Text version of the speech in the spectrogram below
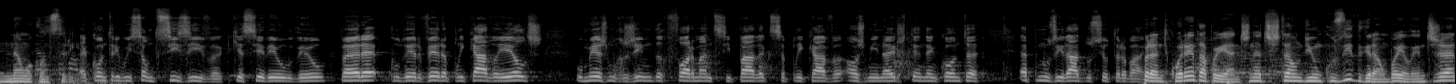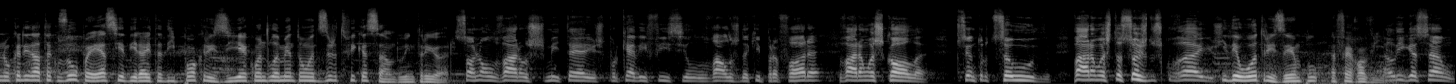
não aconteceria. A contribuição decisiva que a CDU deu para poder ver aplicado a eles o mesmo regime de reforma antecipada que se aplicava aos mineiros, tendo em conta a penosidade do seu trabalho. Perante 40 apoiantes na gestão de um cozido de grão bem alentejano, o candidato acusou o PS e a direita de hipocrisia quando lamentam a desertificação do interior. Só não levaram os cemitérios porque é difícil levá-los daqui para fora, levaram a escola, o centro de saúde, levaram as estações dos correios. E deu outro exemplo, a ferrovia. A ligação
